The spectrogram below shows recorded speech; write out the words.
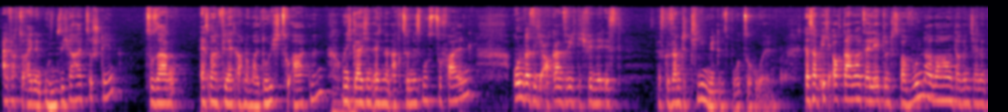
einfach zur eigenen Unsicherheit zu stehen, zu sagen, erstmal vielleicht auch nochmal durchzuatmen und nicht gleich in irgendeinen Aktionismus zu fallen. Und was ich auch ganz wichtig finde, ist, das gesamte Team mit ins Boot zu holen. Das habe ich auch damals erlebt und es war wunderbar und da bin ich eine,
